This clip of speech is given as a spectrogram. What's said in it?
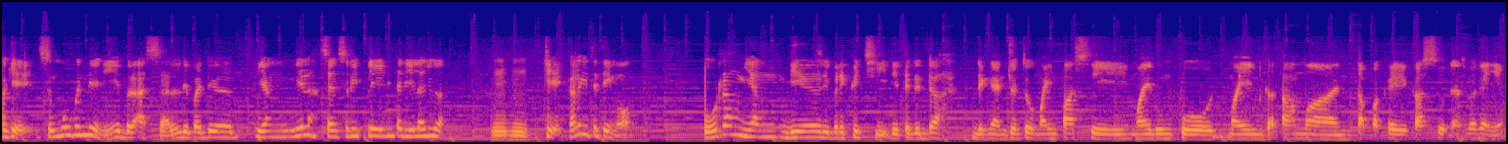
Okey, semua benda ni berasal daripada yang ni lah sensory play ni tadilah juga. Mhm. Okay, kalau kita tengok orang yang dia daripada kecil dia terdedah dengan contoh main pasir, main rumput, main kat taman, tak pakai kasut dan sebagainya.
